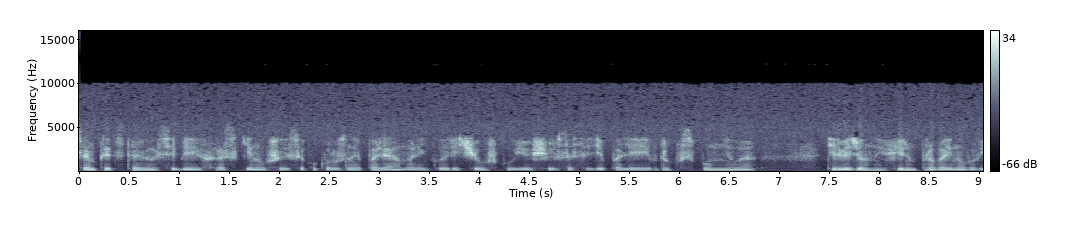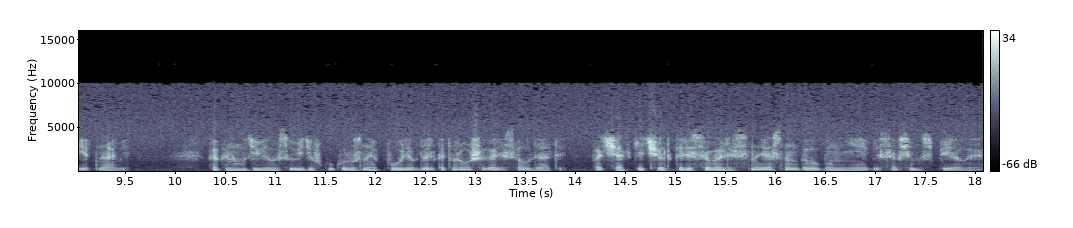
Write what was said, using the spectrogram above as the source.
Сэм представила себе их раскинувшиеся кукурузные поля, маленькую речушку, вьющуюся среди полей, и вдруг вспомнила телевизионный фильм про войну во Вьетнаме. Как она удивилась, увидев кукурузное поле, вдоль которого шагали солдаты. Початки четко рисовались на ясном голубом небе, совсем спелые.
